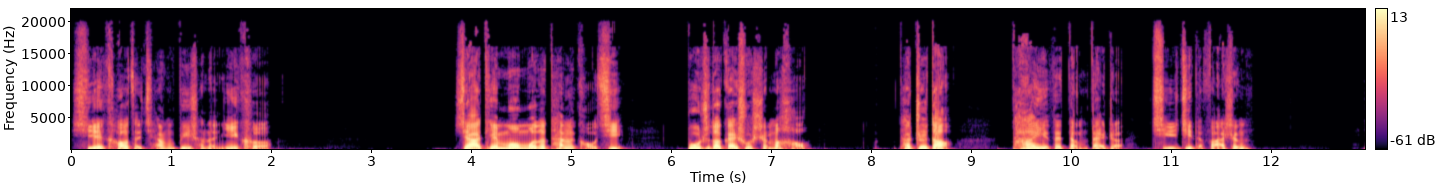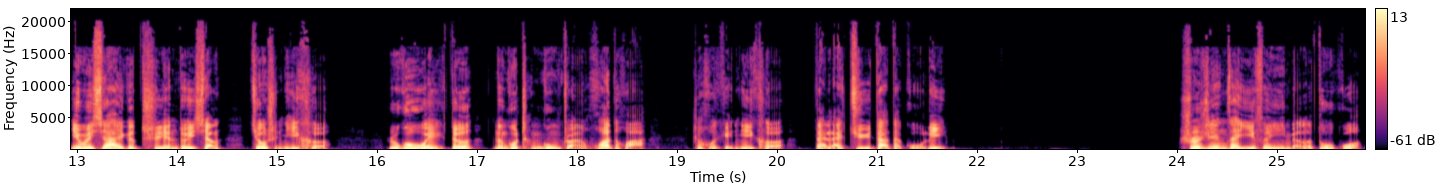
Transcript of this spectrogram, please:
斜靠在墙壁上的尼可。夏天默默的叹了口气，不知道该说什么好。他知道，他也在等待着奇迹的发生。因为下一个实验对象就是尼可，如果韦德能够成功转化的话，这会给尼可带来巨大的鼓励。时间在一分一秒的度过，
